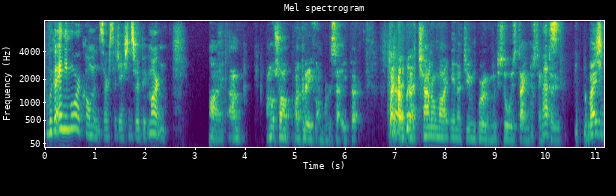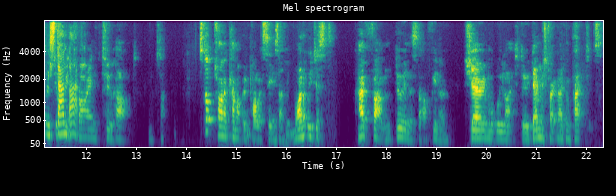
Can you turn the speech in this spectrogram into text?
Have we got any more comments or suggestions or input? Martin? Hi, um, I'm not sure I believe what I'm going to say, but I'm going to channel my inner Jim Groom, which is always dangerous thing That's- to do. But maybe we we've just stand been back? trying too hard. Stop trying to come up with policies. and stuff. Why don't we just have fun doing the stuff, you know, sharing what we like to do, demonstrating open practice.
